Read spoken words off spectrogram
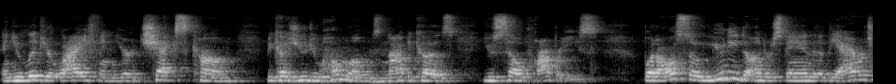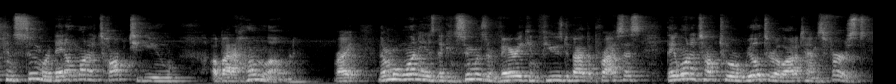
and you live your life and your checks come because you do home loans, not because you sell properties. But also you need to understand that the average consumer, they don't want to talk to you about a home loan, right? Number one is the consumers are very confused about the process. They want to talk to a realtor a lot of times first.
